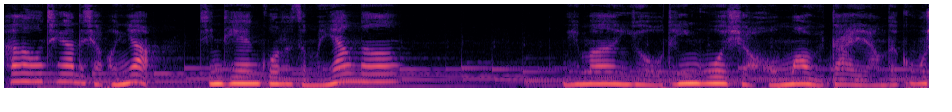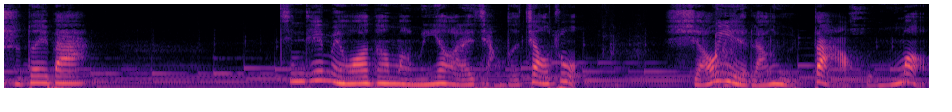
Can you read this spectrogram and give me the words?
Hello，亲爱的小朋友，今天过得怎么样呢？你们有听过小红帽与大羊的故事，对吧？今天棉花糖妈咪要来讲的叫做《小野狼与大红帽》。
